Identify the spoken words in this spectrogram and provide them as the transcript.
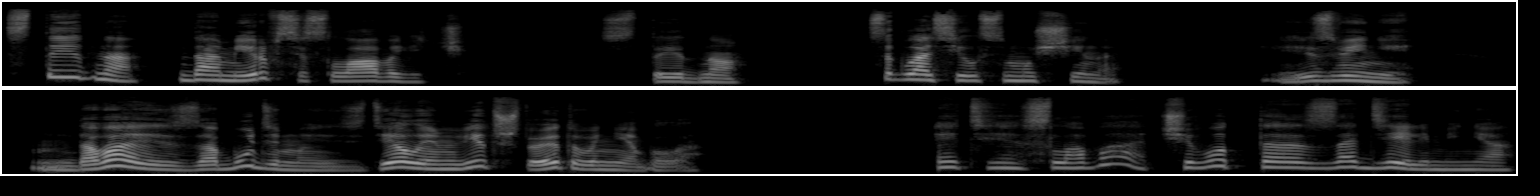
Стыдно, Дамир Всеславович». «Стыдно», — согласился мужчина. «Извини. Давай забудем и сделаем вид, что этого не было». Эти слова чего-то задели меня.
